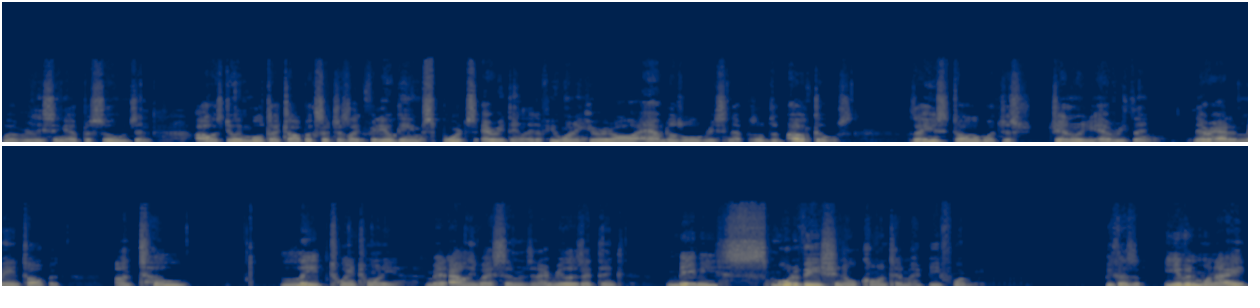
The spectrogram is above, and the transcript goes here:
with releasing episodes and I was doing multi topics such as like video games, sports, everything. Like if you want to hear it all, I have those old recent episodes about those. Because I used to talk about just generally everything. Never had a main topic until late 2020. I met Alan Levi Simmons and I realized I think maybe motivational content might be for me. Because even when I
